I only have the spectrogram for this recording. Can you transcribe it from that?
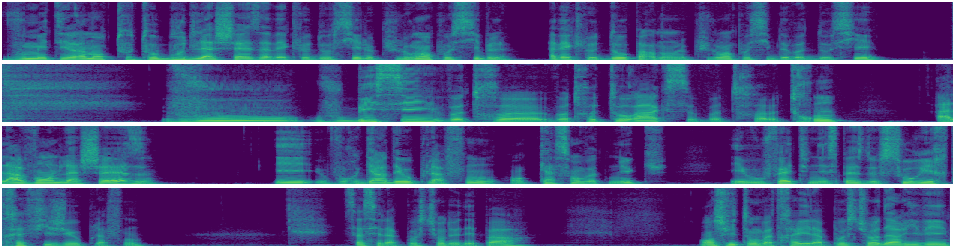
vous mettez vraiment tout au bout de la chaise avec le dossier le plus loin possible, avec le dos, pardon, le plus loin possible de votre dossier. Vous, vous baissez votre, euh, votre thorax, votre euh, tronc à l'avant de la chaise et vous regardez au plafond en cassant votre nuque et vous faites une espèce de sourire très figé au plafond. Ça, c'est la posture de départ. Ensuite, on va travailler la posture d'arrivée.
